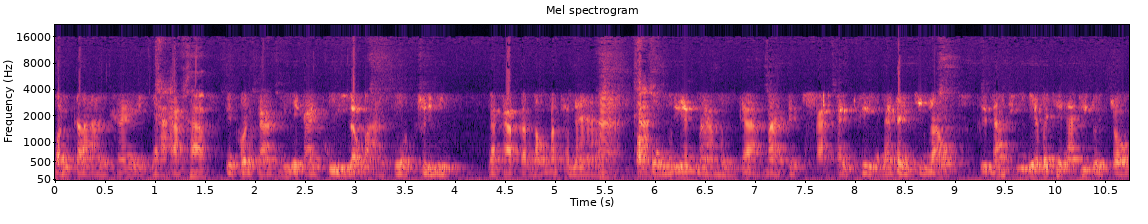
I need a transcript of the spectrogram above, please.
คนกลางให้นะครับครับเป็นคนกลางให้ในการคุยระหว่างตัวคลินิกนะครับกับน้องมัทนาอ่าก็คงเรียกมาเหมือนกับมาเป็นการไกลเกลี่ยนะแต่จริงๆแล้วคือหน้าที่เนี้ยไม่ใช่หน้าที่โดยตรง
